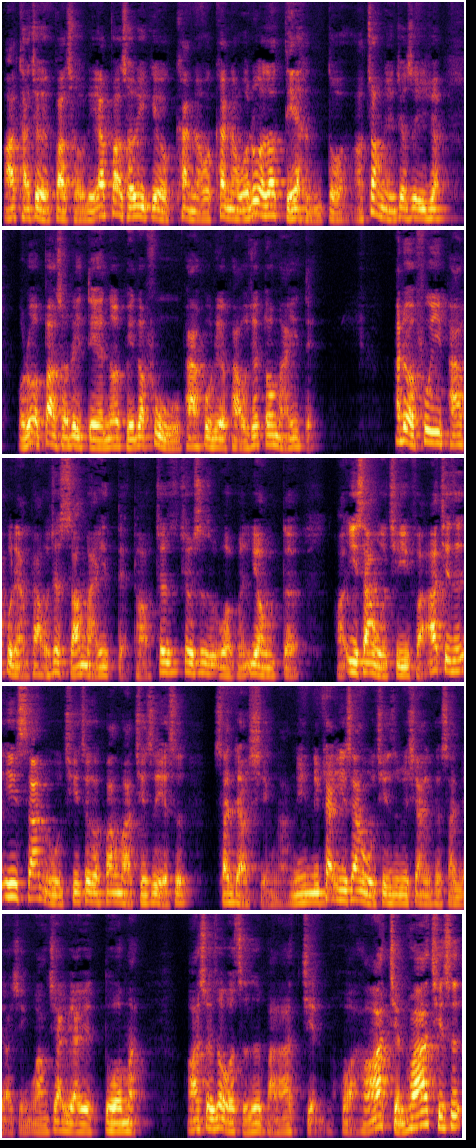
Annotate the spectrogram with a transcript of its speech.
啊，他就有报酬率，啊，报酬率给我看了，我看了，我如果说跌很多啊，重点就是一句，我如果报酬率跌很多，比如说负五趴、负六趴，我就多买一点；啊，如果负一趴、负两趴，我就少买一点，哈，这就是我们用的啊一三五七法啊。其实一三五七这个方法其实也是三角形啊，你你看一三五七是不是像一个三角形，往下越来越多嘛？啊，所以说我只是把它简化，好啊，简化其实。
